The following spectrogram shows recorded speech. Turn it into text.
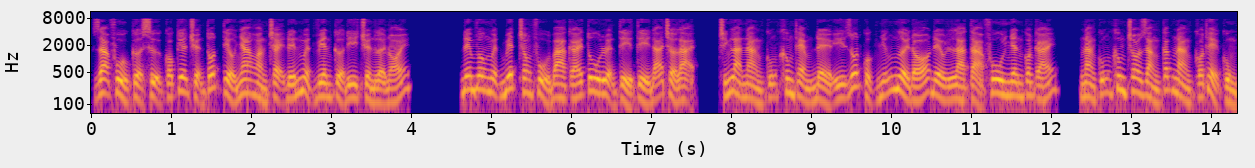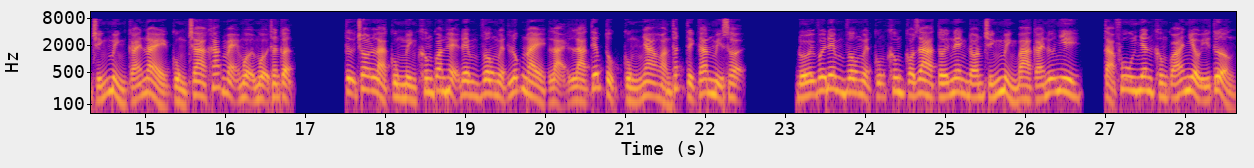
Dạ phủ cửa sự có kia chuyện tốt tiểu nha hoàng chạy đến Nguyệt Viên cửa đi truyền lời nói. Đêm vô Nguyệt biết trong phủ ba cái tu luyện tỷ tỷ đã trở lại, chính là nàng cũng không thèm để ý rốt cuộc những người đó đều là tả phu nhân con cái, nàng cũng không cho rằng các nàng có thể cùng chính mình cái này cùng cha khác mẹ muội muội thân cận. Tự cho là cùng mình không quan hệ đêm vô nguyệt lúc này lại là tiếp tục cùng nha hoàn thất tịch ăn mì sợi. Đối với đêm vô nguyệt cũng không có ra tới nên đón chính mình ba cái nữ nhi, tả phu nhân không quá nhiều ý tưởng.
